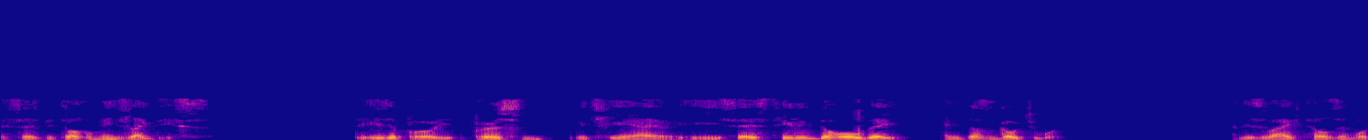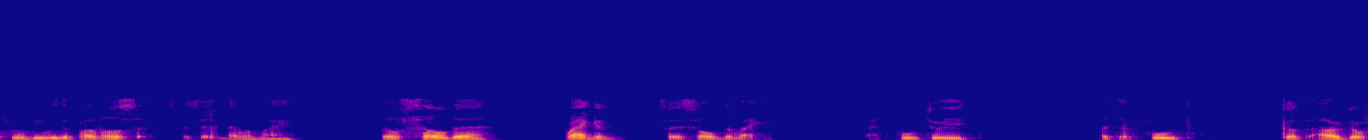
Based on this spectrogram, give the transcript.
It says bitochen means like this. Is a person which he, he says him the whole day and he doesn't go to work. And his wife tells him, what will be with the parnosa? So I said, never mind. They'll sell the wagon. So I sold the wagon had food to eat, but the food got out of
